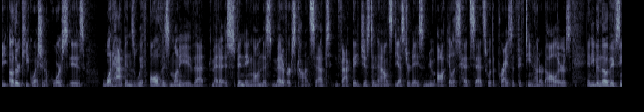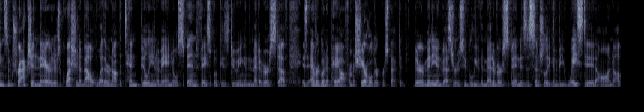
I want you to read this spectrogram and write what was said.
The other key question, of course, is what happens with all this money that Meta is spending on this metaverse concept. In fact, they just announced yesterday some new Oculus headsets with a price of $1500. And even though they've seen some traction there, there's a question about whether or not the 10 billion of annual spend Facebook is doing in the metaverse stuff is ever going to pay off from a shareholder perspective. There are many investors who believe the metaverse spend is essentially going to be wasted on a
